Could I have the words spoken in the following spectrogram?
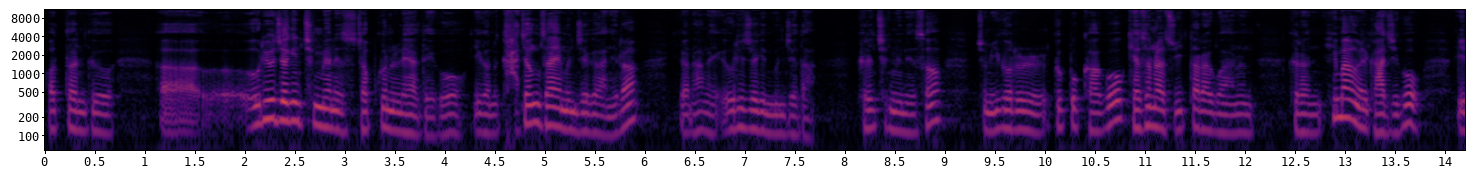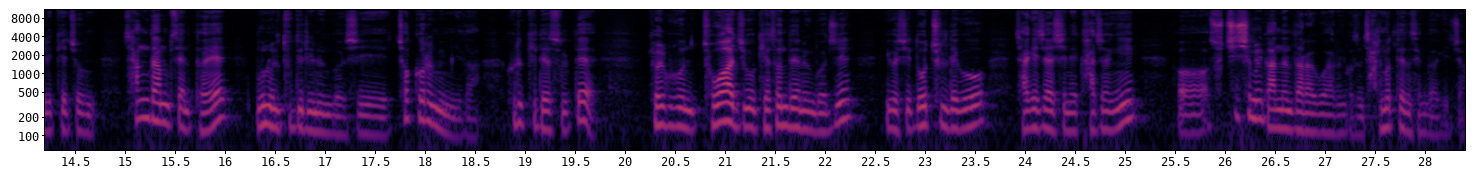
어떤 그 어, 의료적인 측면에서 접근을 해야 되고 이거는 가정사의 문제가 아니라 이건 하나의 의료적인 문제다. 그런 측면에서 좀 이거를 극복하고 개선할 수 있다라고 하는 그런 희망을 가지고 이렇게 좀 상담센터에 문을 두드리는 것이 첫걸음입니다. 그렇게 됐을 때 결국은 좋아지고 개선되는 거지 이것이 노출되고 자기 자신의 가정이 어, 수치심을 갖는다라고 하는 것은 잘못된 생각이죠.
